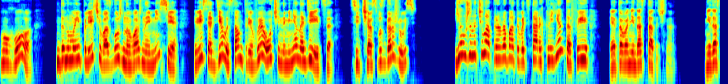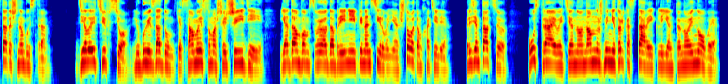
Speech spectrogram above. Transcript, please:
Ого! Да на мои плечи возложена важная миссия, весь отдел и сам 3В очень на меня надеется. Сейчас возгоржусь. Я уже начала прорабатывать старых клиентов и... Этого недостаточно. Недостаточно быстро. Делайте все, любые задумки, самые сумасшедшие идеи. Я дам вам свое одобрение и финансирование. Что вы там хотели? Презентацию? Устраивайте, но нам нужны не только старые клиенты, но и новые.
